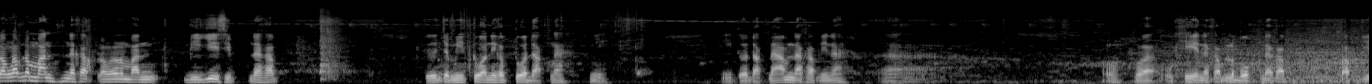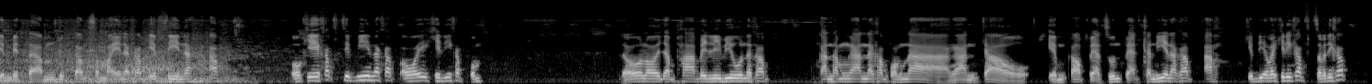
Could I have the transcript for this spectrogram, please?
รองรับน้ำมันนะครับรองรับน้ำมัน B20 นะครับ คือจะมีตัวนี้ครับตัวดักนะนี่นี่ตัวดักน้ำนะครับนี่นะอ่า ว่าโอเคนะครับระบบนะครับปรับเปลี่ยนไปตามยุคตามสมัยนะครับ FC นะเอาโอเคครับคลิปนี้นะครับเอาไว้แค่นี้ครับผมเดี๋ยวเราจะพาไปรีวิวนะครับ การทำงานนะครับของหน้างานเจ้า M9808 คันนี้นะครับเอาคลิปนี้เอาไว้แค่นี้ครับ สวัสดีครับ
